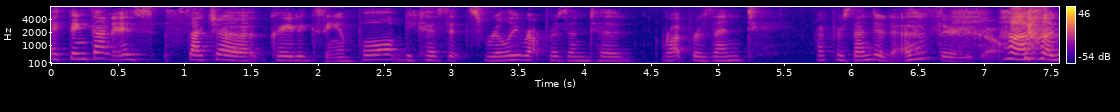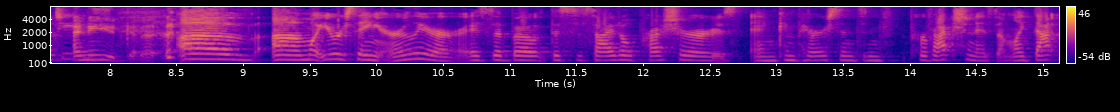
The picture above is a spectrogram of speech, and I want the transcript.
I think that is such a great example because it's really represented represent representative. there you go. Oh, I knew you'd get it. of um, what you were saying earlier is about the societal pressures and comparisons and perfectionism. Like that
